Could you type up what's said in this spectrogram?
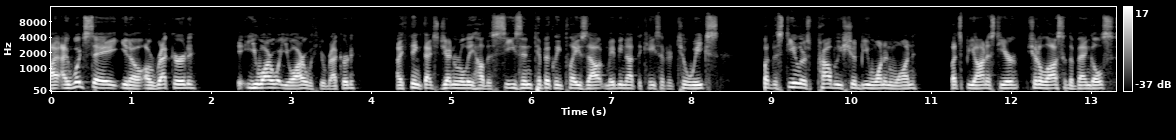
I, I would say, you know, a record. You are what you are with your record. I think that's generally how the season typically plays out. Maybe not the case after two weeks, but the Steelers probably should be one and one. Let's be honest here. Should have lost to the Bengals,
